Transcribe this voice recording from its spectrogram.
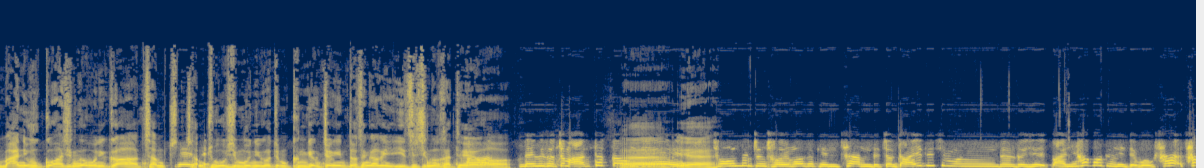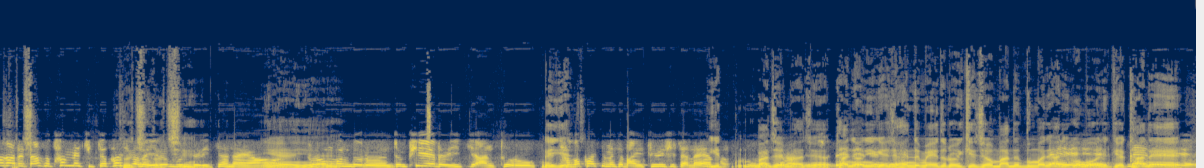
많이 웃고 하시는 거 보니까 참, 네, 참 네. 좋으신 분이고 좀 긍정적인 또 생각이 있으신 것 같아요. 아, 네, 그래서 좀 안타까운 예, 게 예. 저는 좀 젊어서 괜찮은데 좀 나이 드신 분들도 이제 많이 하거든요. 이제 뭐 사, 사과를 따서 판매 직접 하시거나 그렇지, 이런 그렇지. 분들 있잖아요. 예, 예. 그런 분들은 좀 피해를 입지 않도록 이게- 작업하시면서 많이 들으시잖아요. 이게 방- 맞아요, 방송에서. 맞아요. 단연히 이게 네네네. 이제 핸드메이드로 이렇게 저 만든 뿐만이 네, 아니고 뭐 네. 이렇게 네, 간에 네, 네.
